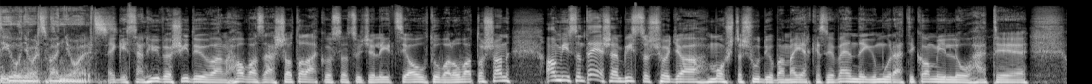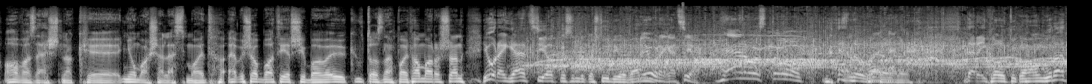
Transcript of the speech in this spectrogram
Rádió 88. Egészen hűvös idő van, havazással találkoztatsz, úgyhogy létszi autóval óvatosan. Ami viszont teljesen biztos, hogy a most a stúdióban megérkező vendégünk Muráti Kamilló, hát a havazásnak nyoma se lesz majd, és abban a térségben ők utaznak majd hamarosan. Jó reggelt, szia, köszöntük a stúdióban. Jó reggelt, szia! Hellosztok! Hello, hello. Derék hallottuk a hangulat,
